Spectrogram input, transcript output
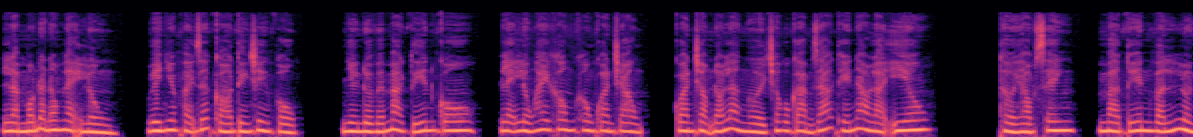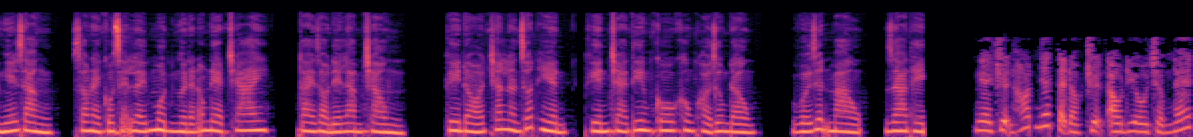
là mẫu đàn ông lạnh lùng, vì như phải rất có tính chinh phục. Nhưng đối với Mạc Tử Yên cô, lạnh lùng hay không không quan trọng, quan trọng đó là người cho cô cảm giác thế nào là yêu. Thời học sinh, mà Tuyên vẫn luôn nghĩ rằng sau này cô sẽ lấy một người đàn ông đẹp trai, tài giỏi để làm chồng. Khi đó chắc lần xuất hiện khiến trái tim cô không khỏi rung động, với diện mạo, da thế. Nghe chuyện hot nhất tại đọc truyện audio.net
